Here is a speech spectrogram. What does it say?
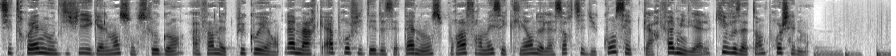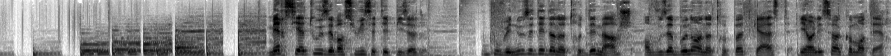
Citroën modifie également son slogan afin d'être plus cohérent. La marque a profité de cette annonce pour informer ses clients de la sortie du concept car familial qui vous attend prochainement. Merci à tous d'avoir suivi cet épisode. Vous pouvez nous aider dans notre démarche en vous abonnant à notre podcast et en laissant un commentaire.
